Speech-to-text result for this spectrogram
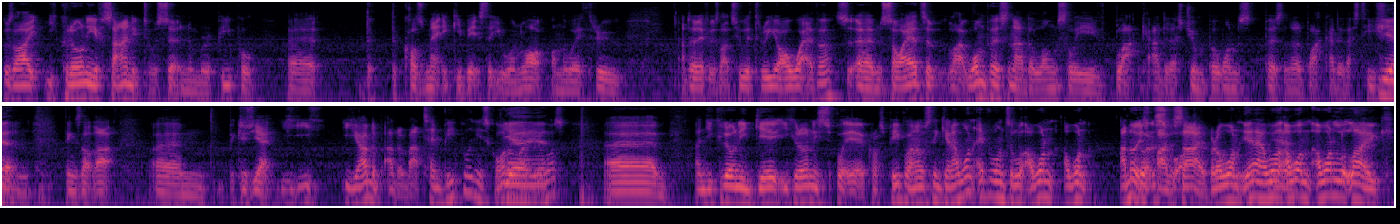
was like you could only assign it to a certain number of people. Uh, the the cosmetic bits that you unlock on the way through. I don't know if it was like two or three or whatever. So, um, so I had to like one person had a long sleeve black Adidas jumper, one person had a black Adidas t-shirt Yeah. and things like that. Um, because yeah, you, you had, had about ten people in your squad, Yeah, or whatever yeah. it was, um, and you could only give you could only split it across people. And I was thinking, I want everyone to look. I want I want. I know You it's five aside, but I want yeah, I want I want I want to look like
